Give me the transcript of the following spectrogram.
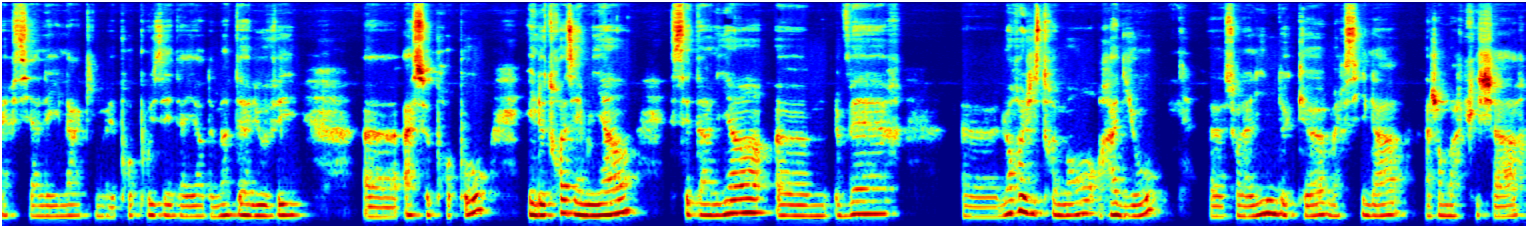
Merci à Leila qui m'avait proposé d'ailleurs de m'interviewer euh, à ce propos. Et le troisième lien, c'est un lien euh, vers l'enregistrement radio sur la ligne de cœur. Merci là à Jean-Marc Richard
